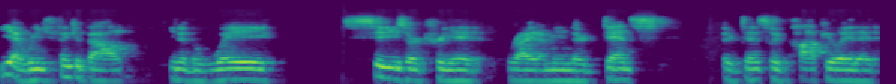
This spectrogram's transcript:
Yeah, when you think about you know the way cities are created, right? I mean, they're dense, they're densely populated.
